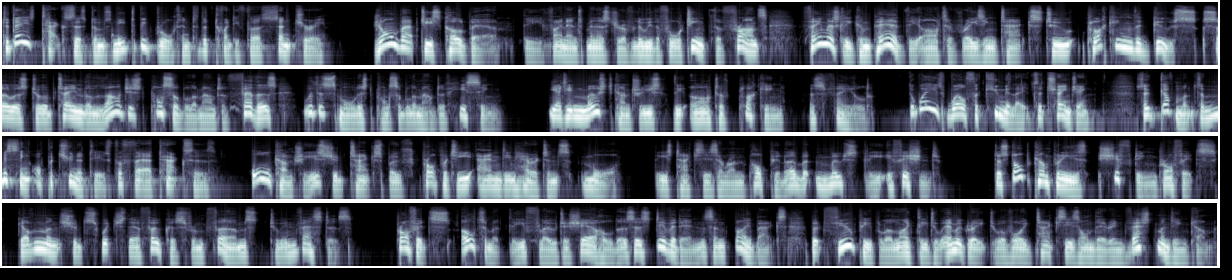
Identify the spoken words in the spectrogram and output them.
Today's tax systems need to be brought into the 21st century. Jean Baptiste Colbert, the finance minister of Louis XIV of France, famously compared the art of raising tax to plucking the goose so as to obtain the largest possible amount of feathers with the smallest possible amount of hissing. Yet in most countries, the art of plucking has failed. The ways wealth accumulates are changing, so governments are missing opportunities for fair taxes. All countries should tax both property and inheritance more. These taxes are unpopular but mostly efficient. To stop companies shifting profits, governments should switch their focus from firms to investors. Profits ultimately flow to shareholders as dividends and buybacks, but few people are likely to emigrate to avoid taxes on their investment income.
